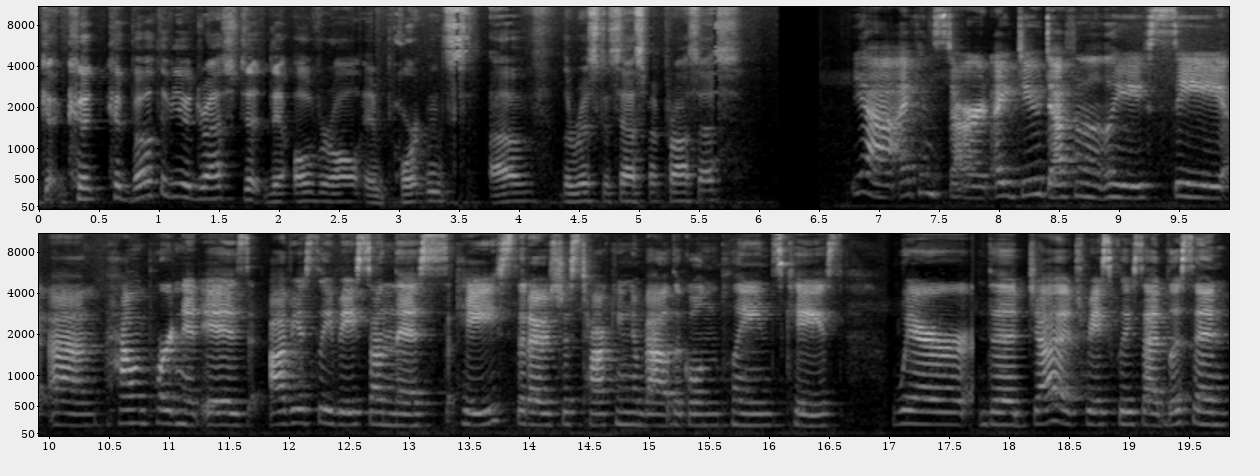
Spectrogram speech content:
Could, could both of you address the, the overall importance of the risk assessment process? Yeah, I can start. I do definitely see um, how important it is, obviously, based on this case that I was just talking about, the Golden Plains case where the judge basically said, listen,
